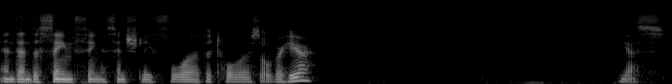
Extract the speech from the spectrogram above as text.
And then the same thing essentially for the torus over here. Yes.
